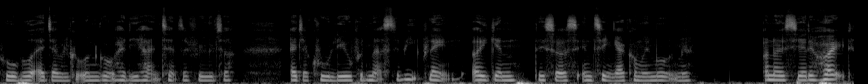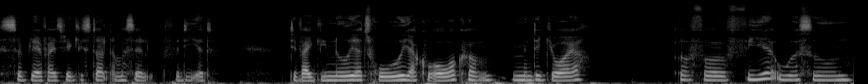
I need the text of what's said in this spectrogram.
håbede, at jeg ville kunne undgå at have de her intense følelser. At jeg kunne leve på et mere stabilt plan. Og igen, det er så også en ting, jeg er kommet i mål med. Og når jeg siger det højt, så bliver jeg faktisk virkelig stolt af mig selv, fordi at det var ikke lige noget, jeg troede, jeg kunne overkomme, men det gjorde jeg. Og for fire uger siden,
